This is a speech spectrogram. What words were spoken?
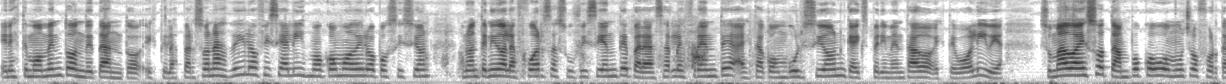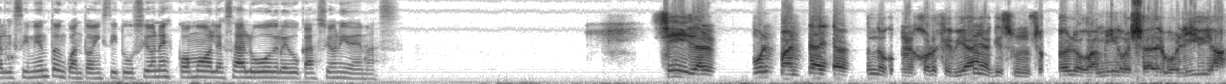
en este momento donde tanto este, las personas del oficialismo como de la oposición no han tenido la fuerza suficiente para hacerle frente a esta convulsión que ha experimentado este, Bolivia. Sumado a eso, tampoco hubo mucho fortalecimiento en cuanto a instituciones como la salud, la educación y demás. Sí, alguna manera, hablando con el Jorge Viaña, que es un sociólogo amigo ya de Bolivia,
